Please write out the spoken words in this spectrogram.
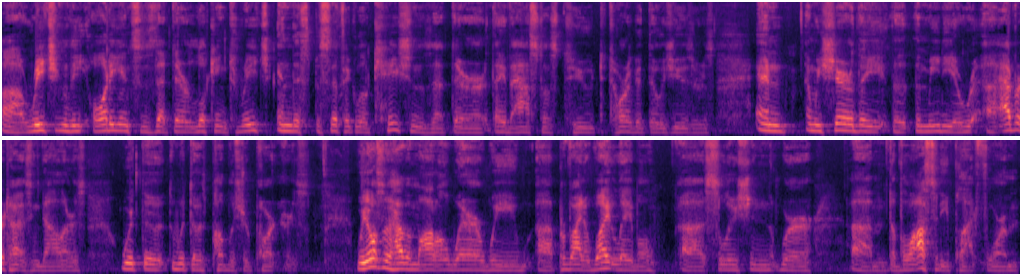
uh, reaching the audiences that they're looking to reach in the specific locations that they're, they've asked us to, to target those users. And, and we share the, the, the media uh, advertising dollars with, the, with those publisher partners. We also have a model where we uh, provide a white label uh, solution where um, the Velocity platform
